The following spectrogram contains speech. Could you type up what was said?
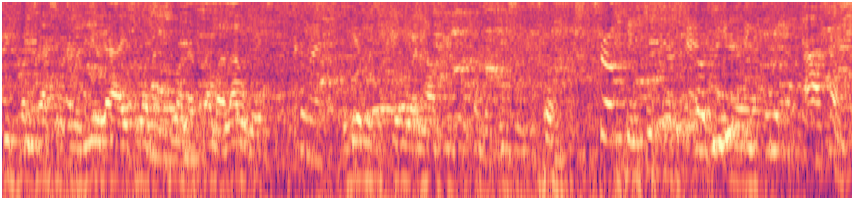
beautiful interactions with you guys who who understand my language, to be able to flow and have beautiful conversations. So, True. So do you speak uh, French?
